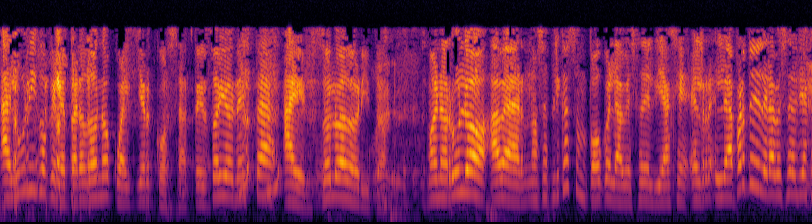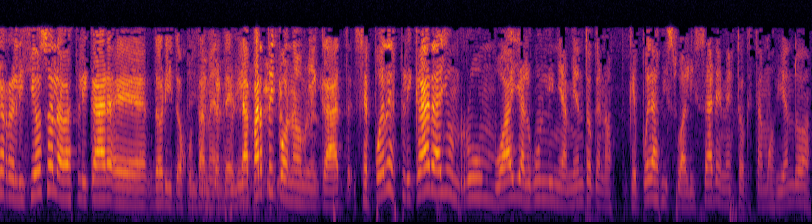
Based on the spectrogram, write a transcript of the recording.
al único que le perdono cualquier cosa. Te soy honesta a él, solo a Dorito. Bueno, Rulo, a ver, ¿nos explicas un poco el ABC del viaje? El la parte del ABC del viaje religioso la va a explicar eh, Dorito, justamente. La parte económica, ¿se puede explicar? ¿Hay un rumbo? ¿Hay algún lineamiento que, nos, que puedas visualizar en esto que estamos viendo?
